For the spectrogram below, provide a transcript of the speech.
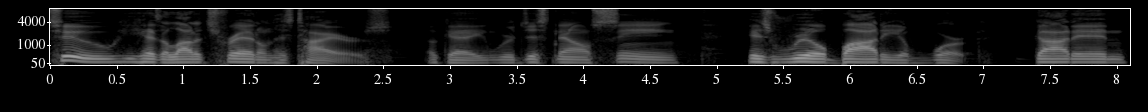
Two, he has a lot of tread on his tires. Okay. We're just now seeing his real body of work. Got in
